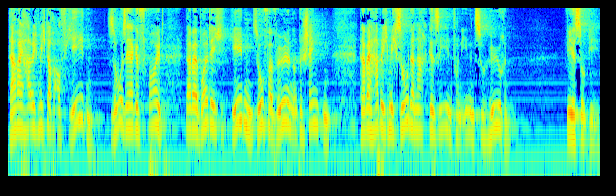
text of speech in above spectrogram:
Dabei habe ich mich doch auf jeden so sehr gefreut. Dabei wollte ich jeden so verwöhnen und beschenken. Dabei habe ich mich so danach gesehen, von ihnen zu hören, wie es so geht.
